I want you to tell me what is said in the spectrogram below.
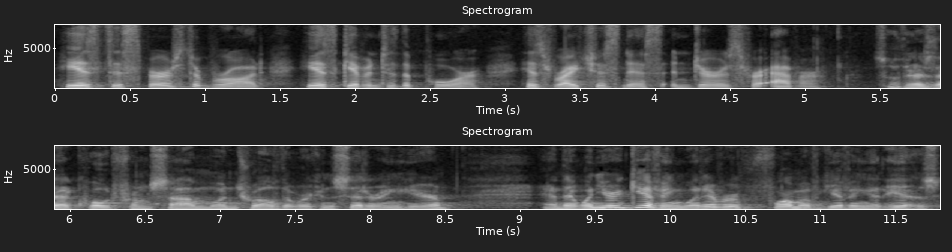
He has dispersed abroad, He has given to the poor, His righteousness endures forever. So there's that quote from Psalm 112 that we're considering here. And that when you're giving, whatever form of giving it is,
